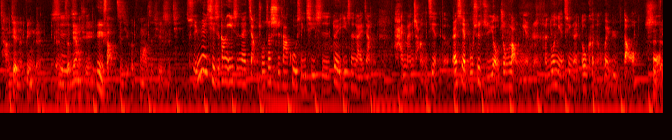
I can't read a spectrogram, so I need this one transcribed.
常见的病人跟怎么样去预防自己会碰到这些事情？是因为其实刚刚医生在讲说，这十大酷刑其实对医生来讲还蛮常见的，而且不是只有中老年人，很多年轻人都可能会遇到。是的，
